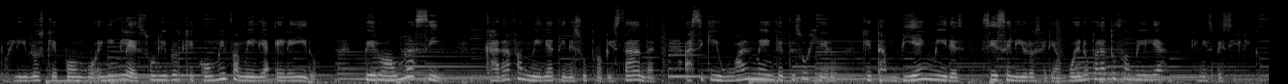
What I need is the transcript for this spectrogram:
Los libros que pongo en inglés son libros que con mi familia he leído, pero aún así, cada familia tiene su propio estándar, así que igualmente te sugiero que también mires si ese libro sería bueno para tu familia en específico.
